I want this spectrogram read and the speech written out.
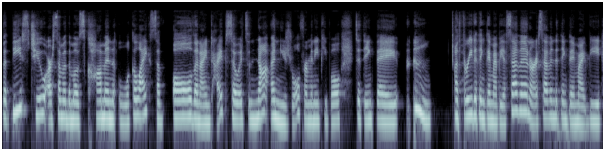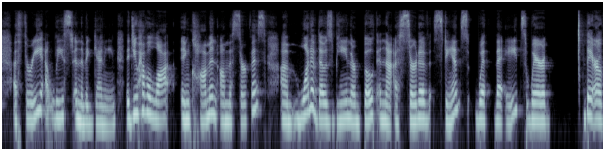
but these two are some of the most common lookalikes of all the nine types. So it's not unusual for many people to think they a three to think they might be a seven or a seven to think they might be a three, at least in the beginning. They do have a lot in common on the surface. Um, one of those being they're both in that assertive stance with the eights, where they are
